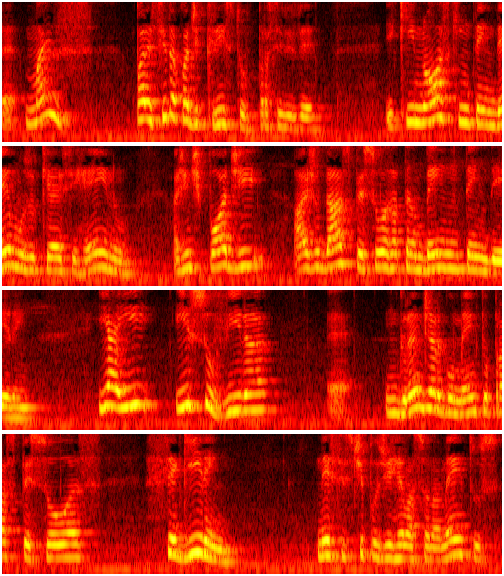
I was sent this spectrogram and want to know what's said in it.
é, mais parecida com a de Cristo para se viver. E que nós que entendemos o que é esse reino, a gente pode ajudar as pessoas a também entenderem. E aí isso vira é, um grande argumento para as pessoas seguirem nesses tipos de relacionamentos,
